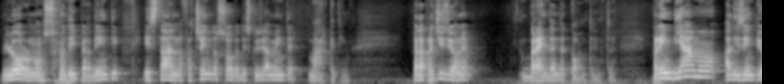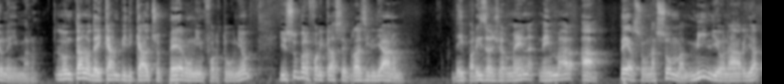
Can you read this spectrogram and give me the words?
loro non sono dei perdenti e stanno facendo solo ed esclusivamente marketing. Per la precisione, branded content. Prendiamo ad esempio Neymar. Lontano dai campi di calcio per un infortunio, il super fuoriclasse brasiliano dei Paris Saint-Germain, Neymar ha perso una somma milionaria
